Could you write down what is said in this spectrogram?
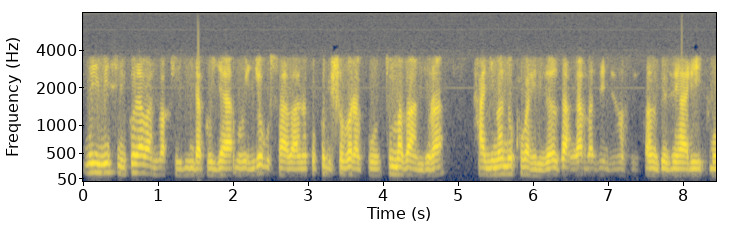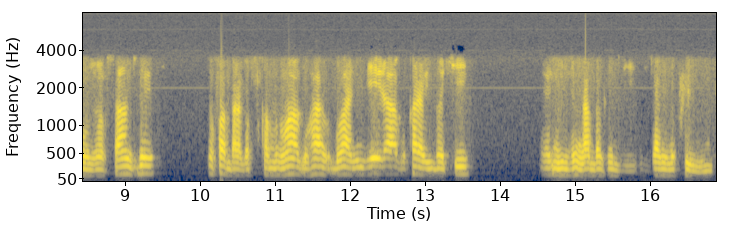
Muri iyi minsi mikuru abantu bakirinda kujya mu bintu byo gusabana kuko bishobora gutuma bandura hanyuma no kubahiriza za ngamba zindi zose zisanzwe zihari mu buzima busanzwe zo kwambara agapfukamunwa guhana intera gukaraba intoki n'izo ngamba zindi zijyanye no kwirinda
